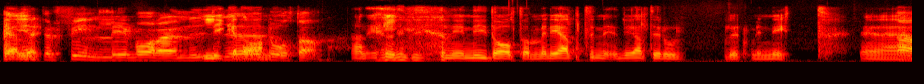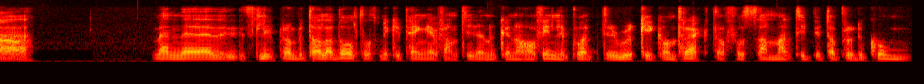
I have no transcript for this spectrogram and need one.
är inte Finley bara en ny Likadan. eh, Dalton? Han är, han är en ny Dalton, men det är alltid, det är alltid roligt med nytt. Eh, Ja. Men eh, slipper de betala Dalton så mycket pengar i framtiden och kunna ha Finley på ett rookie-kontrakt och få samma typ av produktion.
